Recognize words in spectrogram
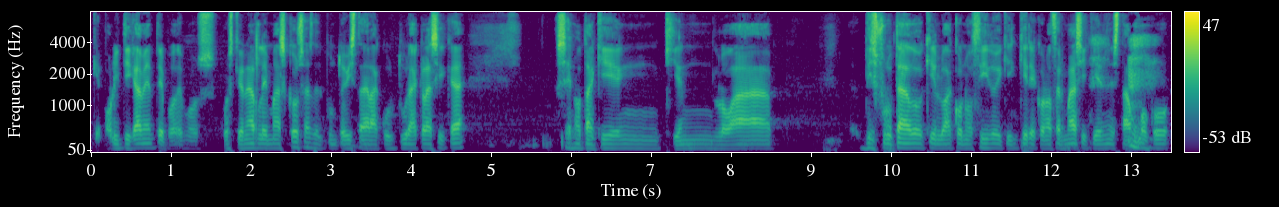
que políticamente podemos cuestionarle más cosas del punto de vista de la cultura clásica, se nota quién, quién lo ha disfrutado, quién lo ha conocido y quién quiere conocer más y quién está un poco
